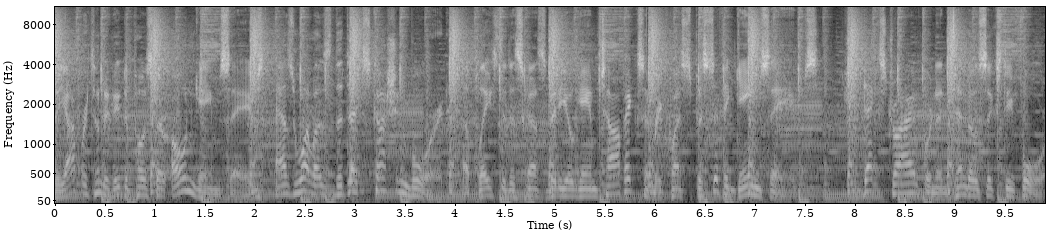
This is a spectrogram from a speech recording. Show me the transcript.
the opportunity to post their own game saves, as well as the Discussion Board, a place to discuss video game topics and request specific game saves. DEX Drive for Nintendo 64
